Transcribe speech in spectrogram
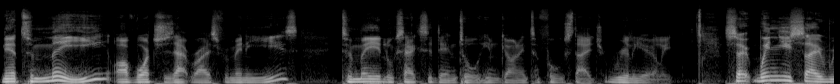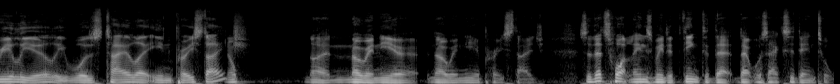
Now, to me, I've watched Zap race for many years. To me, it looks accidental, him going into full stage really early. So when you say really early, was Taylor in pre-stage? Nope. No, nowhere near, nowhere near pre-stage. So that's what lends me to think that that, that was accidental.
